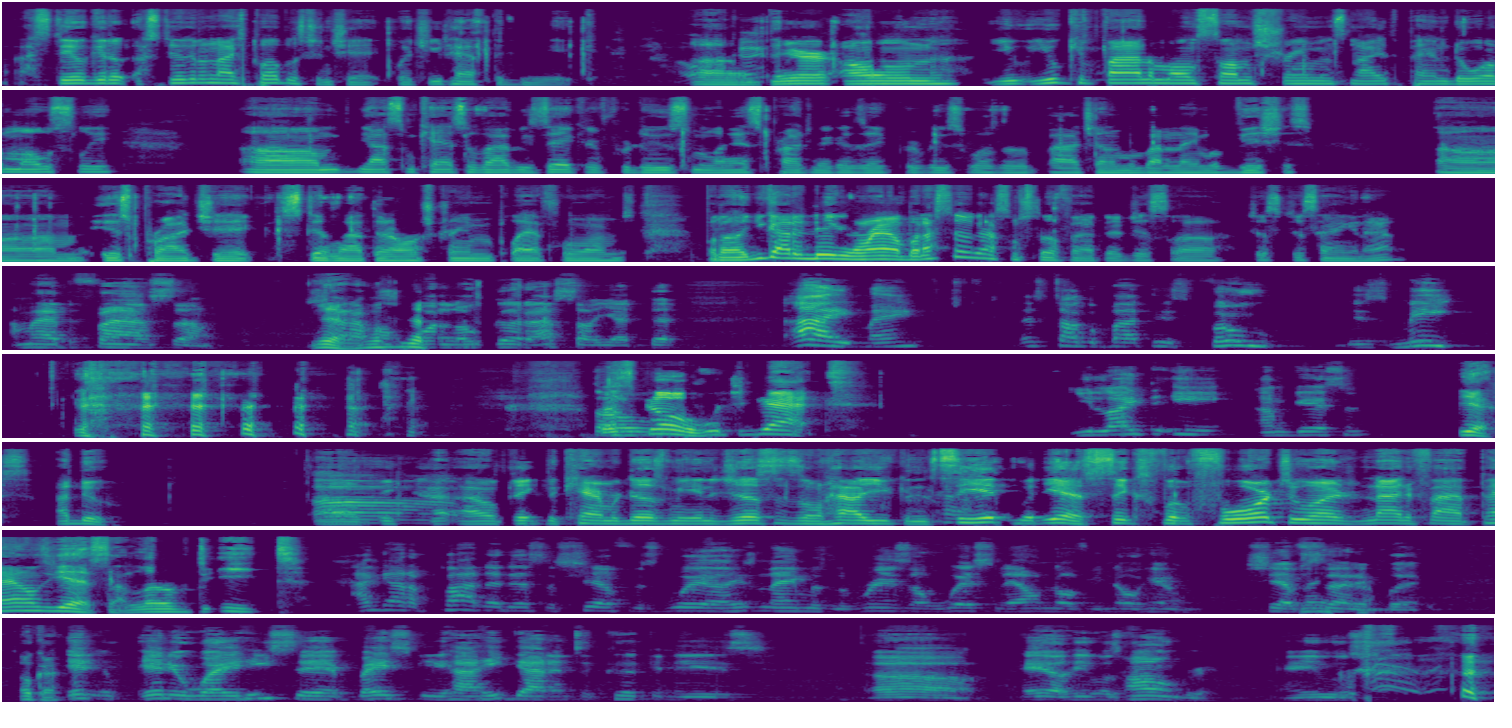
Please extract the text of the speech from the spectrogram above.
I still get a I still get a nice publishing check, but you'd have to dig. Uh, okay. Uh, they're on you. You can find them on some streaming sites, Pandora mostly. Um, got some cats who I've executive produced. My last project executive produced was a by a gentleman by the name of Vicious. Um, his project still out there on streaming platforms, but uh, you got to dig around. But I still got some stuff out there, just uh, just just hanging out. I'm gonna have to find some. Shout yeah, out my boy Low Gutter. I saw you out there. All right, man. Let's talk about this food, this meat. Let's go. What you got? You like to eat, I'm guessing. Yes, I do. I don't, think, I, I don't, think, the camera does me any justice on how you can see it, but yes, six foot four, 295 pounds. Yes, I love to eat. I got a partner that's a chef as well. His name is Lorenzo Wesley. I don't know if you know him, Chef Sonny, but okay. anyway, he said basically how he got into cooking is uh hell, he was hungry and he was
